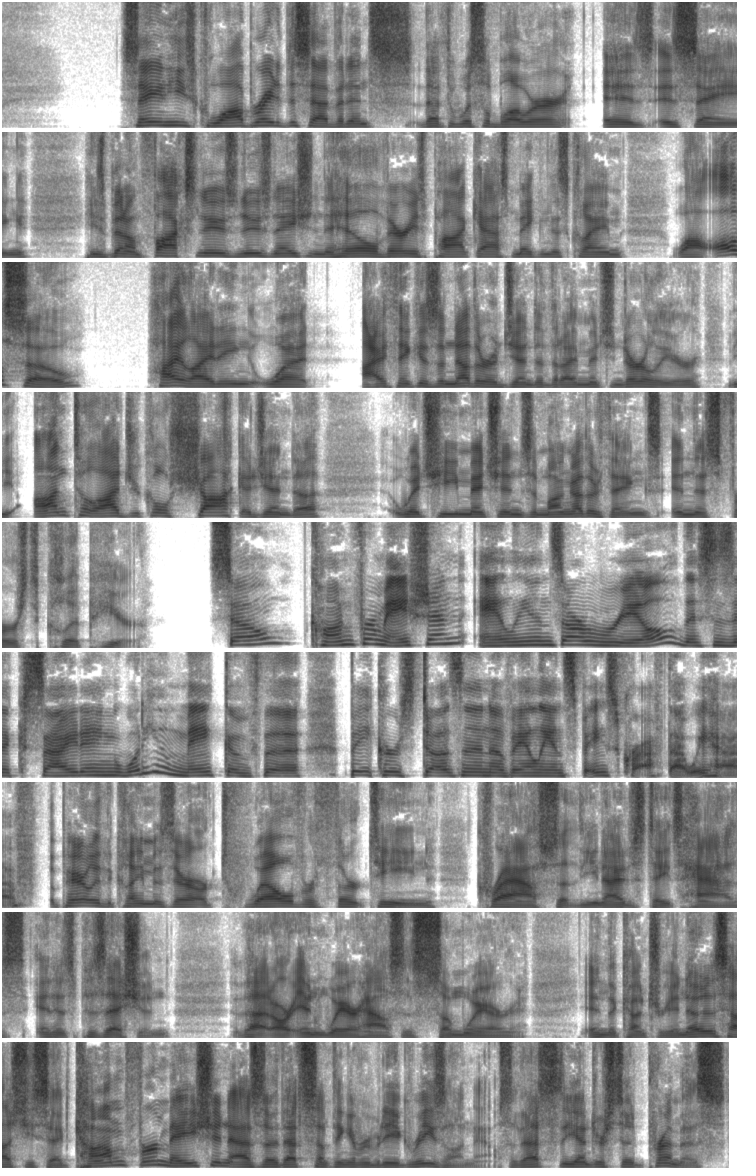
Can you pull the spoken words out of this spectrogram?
saying he's corroborated this evidence that the whistleblower is is saying. He's been on Fox News, News Nation, The Hill, various podcasts making this claim, while also highlighting what I think is another agenda that I mentioned earlier the ontological shock agenda, which he mentions, among other things, in this first clip here. So, confirmation aliens are real. This is exciting. What do you make of the baker's dozen of alien spacecraft that we have? Apparently, the claim is there are 12 or 13 crafts that the United States has in its possession that are in warehouses somewhere in the country. And notice how she said confirmation as though that's something everybody agrees on now. So that's the understood premise,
